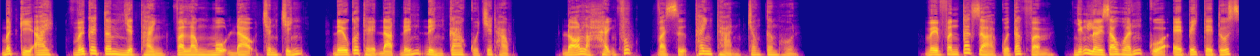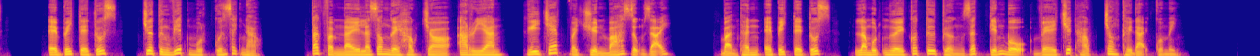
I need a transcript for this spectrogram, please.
Bất kỳ ai với cái tâm nhiệt thành và lòng mộ đạo chân chính đều có thể đạt đến đỉnh cao của triết học. Đó là hạnh phúc và sự thanh thản trong tâm hồn. Về phần tác giả của tác phẩm, những lời giáo huấn của Epictetus, Epictetus chưa từng viết một cuốn sách nào. Tác phẩm này là do người học trò Arian ghi chép và truyền bá rộng rãi. Bản thân Epictetus là một người có tư tưởng rất tiến bộ về triết học trong thời đại của mình.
